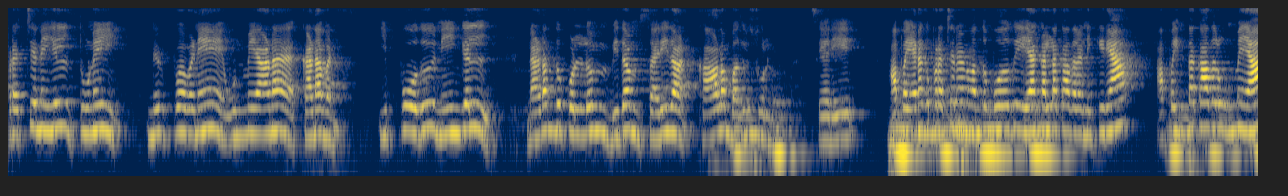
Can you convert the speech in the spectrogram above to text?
பிரச்சனையில் துணை நிற்பவனே உண்மையான கணவன். இப்போது நீங்கள் நடந்து கொள்ளும் விதம் சரிதான். காலம் பதில் சொல்லும். சரி. அப்போ எனக்கு பிரச்சனைன்னு வந்தபோது ஏன் கள்ளக்காதல நிற்கிறான் அப்போ இந்த காதல் உண்மையா?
